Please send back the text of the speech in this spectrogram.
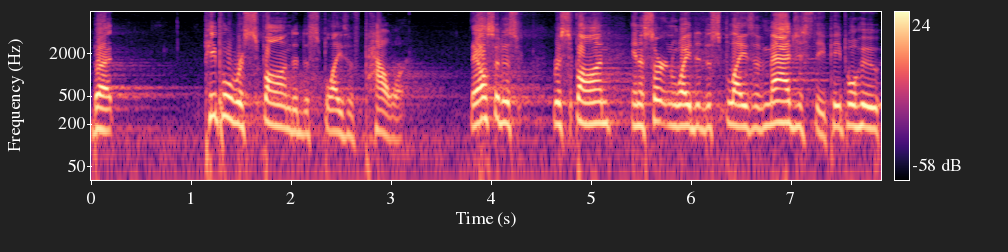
But people respond to displays of power. They also dis- respond in a certain way to displays of majesty. People who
